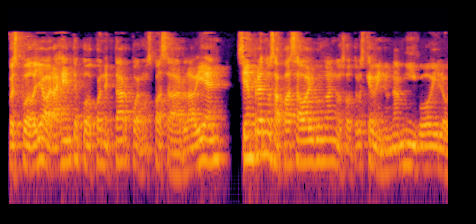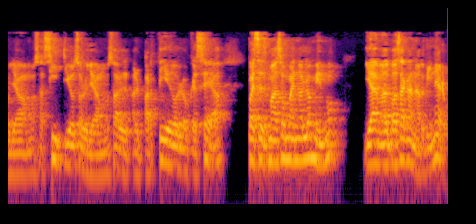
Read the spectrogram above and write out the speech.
pues puedo llevar a gente, puedo conectar, podemos pasarla bien. Siempre nos ha pasado a alguno de nosotros que viene un amigo y lo llevamos a sitios o lo llevamos al, al partido, lo que sea, pues es más o menos lo mismo y además vas a ganar dinero.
